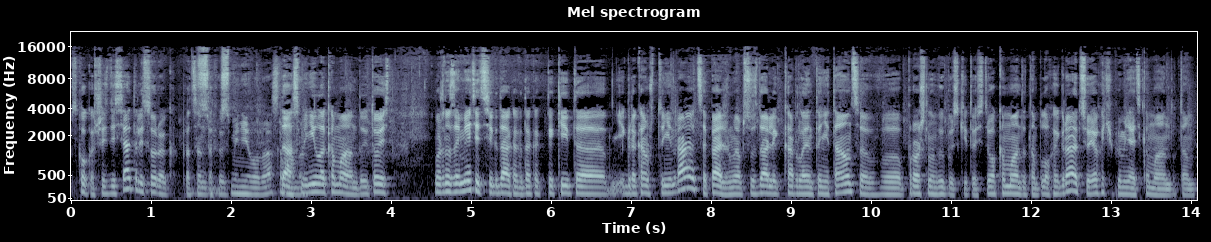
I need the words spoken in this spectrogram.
сколько, 60 или 40 процентов? Сменила, да? Да, команда? Сменила команду. И то есть можно заметить всегда, когда как какие-то игрокам что-то не нравится. Опять же, мы обсуждали Карла Энтони Таунса в прошлом выпуске. То есть его команда там плохо играет, все, я хочу поменять команду. Там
